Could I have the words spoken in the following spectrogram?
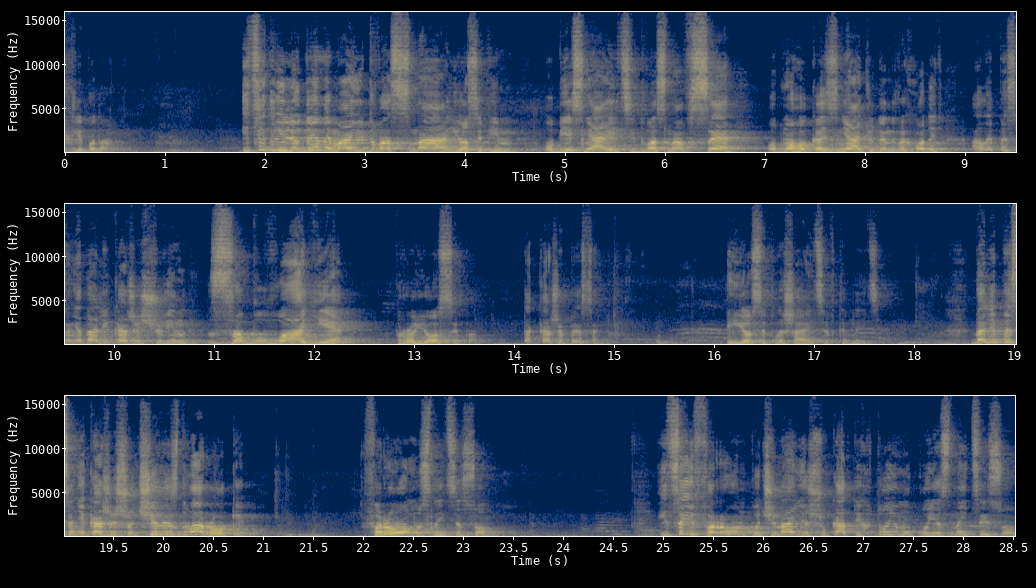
хлібодар. І ці дві людини мають два сна. Йосип їм об'ясняє ці два сна. Все. Одного казнять, один виходить. Але Писання далі каже, що він забуває про Йосипа. Так каже Писання. І Йосип лишається в темниці. Далі Писання каже, що через два роки фараону сниться сон. І цей фараон починає шукати, хто йому пояснить цей сон.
